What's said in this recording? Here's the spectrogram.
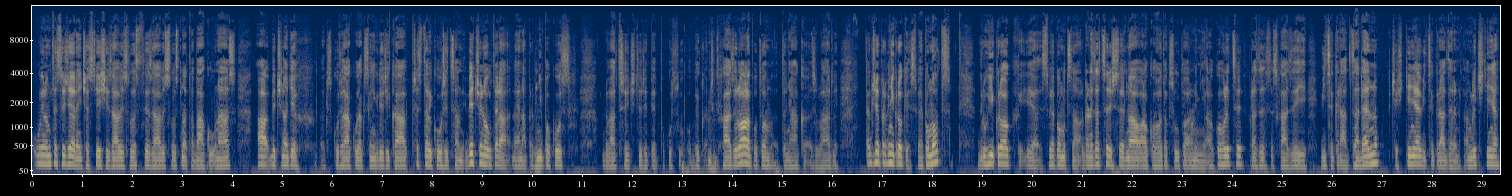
Uvědomte si, že nejčastější závislost je závislost na tabáku u nás a většina těch exkuřáků, jak se někdy říká, přestali kouřit sami. Většinou teda ne na první pokus, dva, tři, čtyři, pět pokusů obvykle hmm. předcházelo, ale potom to nějak zvládli. Takže první krok je své pomoc, druhý krok je své pomocná organizace, když se jedná o alkohol, tak jsou to anonymní alkoholici, v Praze se scházejí vícekrát za den, v češtině, vícekrát za den v angličtině.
